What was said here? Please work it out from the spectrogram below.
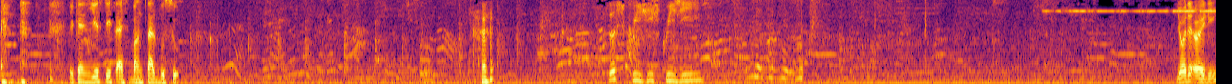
you can use this as bantal busuk. So squeezy squeezy. You ordered already?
